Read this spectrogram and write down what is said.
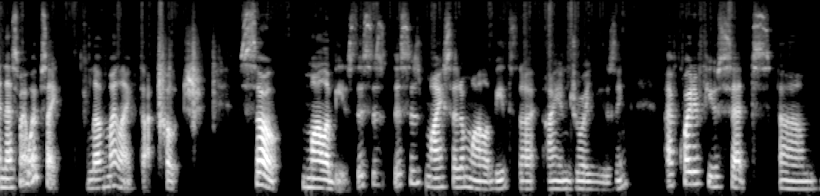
And that's my website, lovemylife.coach. So, mala beads. This is this is my set of mala beads that I enjoy using. I have quite a few sets, um,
